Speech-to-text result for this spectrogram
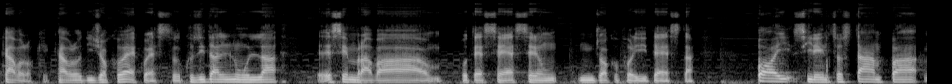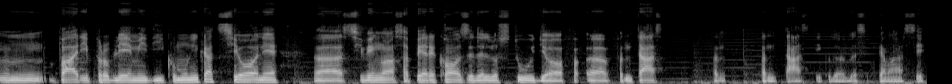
cavolo che cavolo di gioco è questo? Così dal nulla eh, sembrava potesse essere un, un gioco fuori di testa poi silenzio stampa, mh, mm, vari problemi di comunicazione, uh, si vengono a sapere cose dello studio, fa- uh, fantast- fan- fantastico dovrebbe chiamarsi,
